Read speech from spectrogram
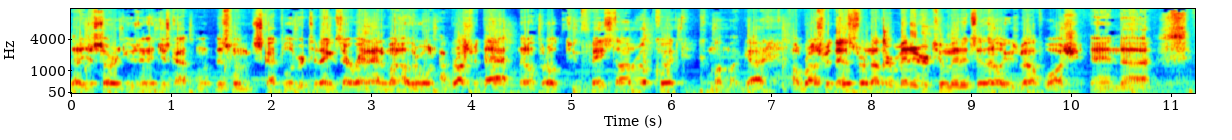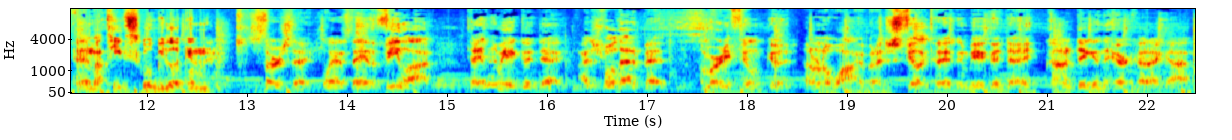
that I just started using. I just got this one just got delivered today because I ran out of my other one. I brush with that, then I'll throw toothpaste on real quick. Come on, my guy. I'll brush with this for another minute or two minutes, and then I'll use mouthwash, and uh, and then my teeth will be looking. Thursday, last day of the vlog. Today's gonna be a good day. I just rolled out of bed. I'm already feeling good. I don't know why, but I just feel like today's gonna be a good day. Kind of digging the haircut I got.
